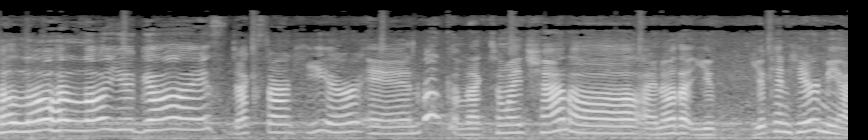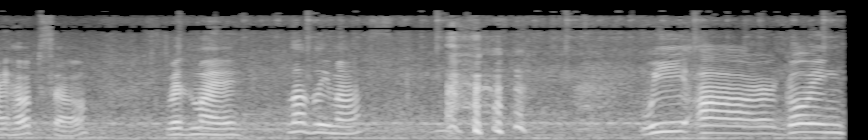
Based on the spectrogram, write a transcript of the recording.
Hello, hello you guys! Dexstar here and welcome back to my channel. I know that you you can hear me, I hope so, with my lovely mask. we are going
